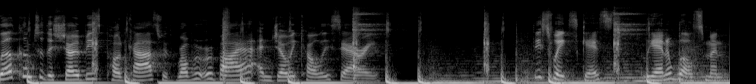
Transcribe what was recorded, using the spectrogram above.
Welcome to the Showbiz podcast with Robert Rabiah and Joey Coley Sowry. This week's guest, Leeanna Walsman.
